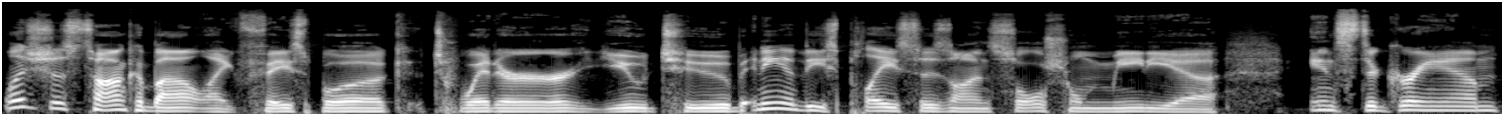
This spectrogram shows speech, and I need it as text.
let's just talk about like Facebook, Twitter, YouTube YouTube, any of these places on social media, Instagram,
